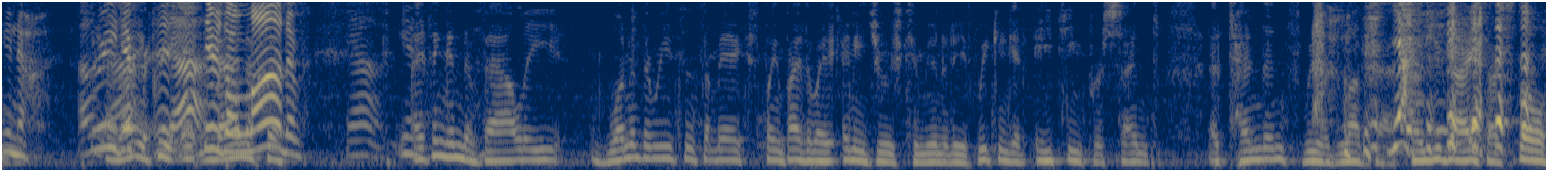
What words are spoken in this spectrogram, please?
You know, Oh, three yeah. Different. Yeah. There's a lot of. Yeah. You know, I think in the valley, one of the reasons that may explain, by the way, any Jewish community, if we can get 18% attendance, we would love that. So you guys are still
